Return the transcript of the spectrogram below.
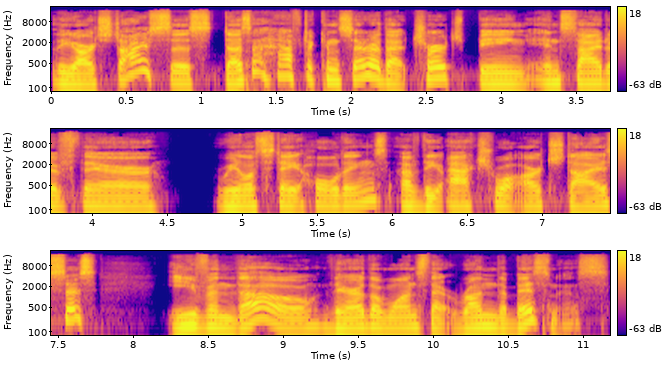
the archdiocese doesn't have to consider that church being inside of their real estate holdings of the actual archdiocese, even though they're the ones that run the business.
